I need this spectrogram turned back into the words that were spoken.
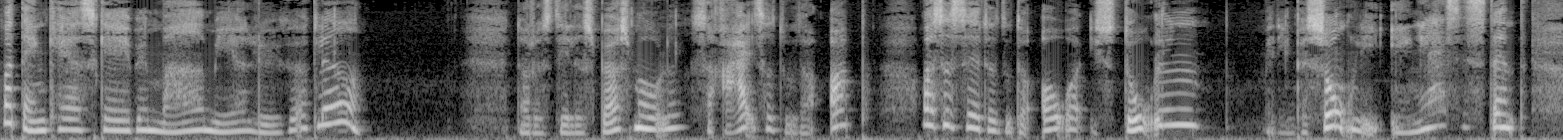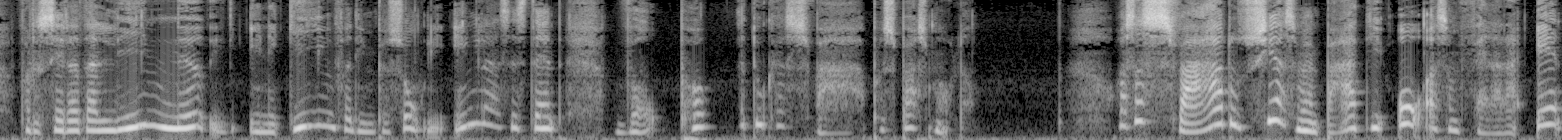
hvordan kan jeg skabe meget mere lykke og glæde? Når du stiller spørgsmålet, så rejser du dig op, og så sætter du dig over i stolen med din personlige engleassistent, for du sætter dig lige ned i energien fra din personlige engleassistent, hvorpå at du kan svare på spørgsmålet. Og så svarer du, du siger simpelthen bare de ord, som falder dig ind.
